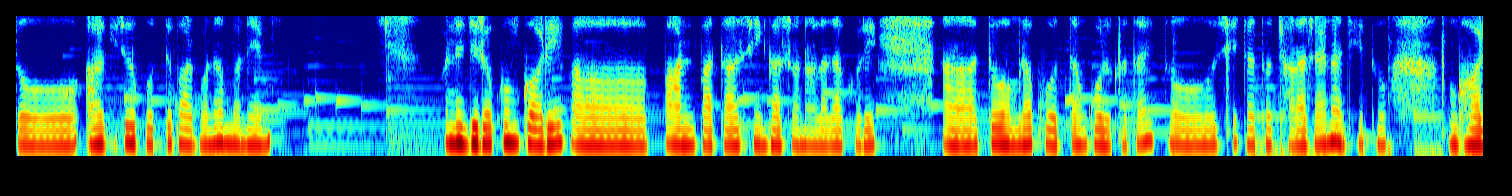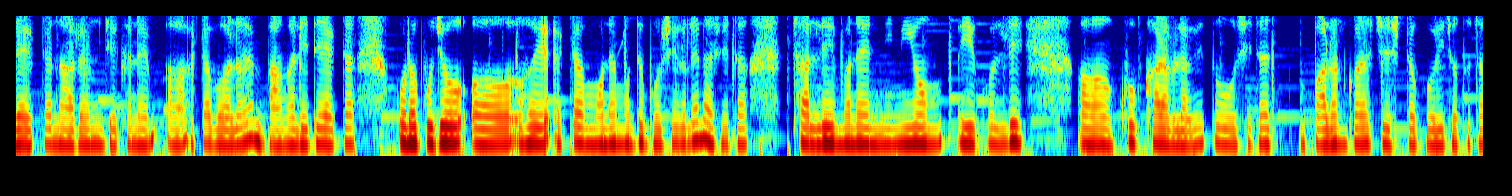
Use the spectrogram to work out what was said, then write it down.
তো আর কিছু করতে পারব না মানে মানে যেরকম করে পান, পাতা, সিংহাসন আলাদা করে তো আমরা করতাম কলকাতায়। তো সেটা তো ছাড়া যায় না, যেহেতু ঘরে একটা নারায়ণ যেখানে একটা বলা হয়, বাঙালিদের একটা কোনো পুজো হয়ে একটা মনের মধ্যে বসে গেলে না, সেটা ছাড়লে মানে নিয়ম ইয়ে করলে খুব খারাপ লাগে। তো সেটা পালন করার চেষ্টা করি যতটা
